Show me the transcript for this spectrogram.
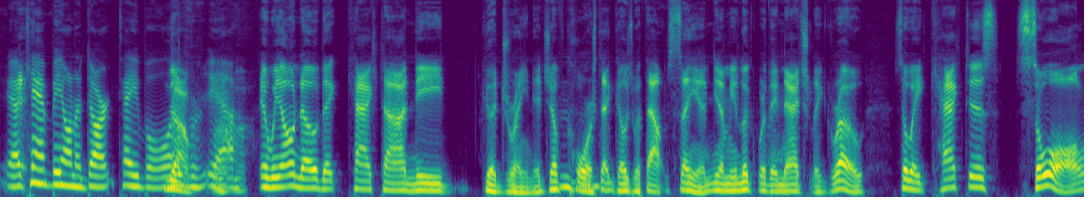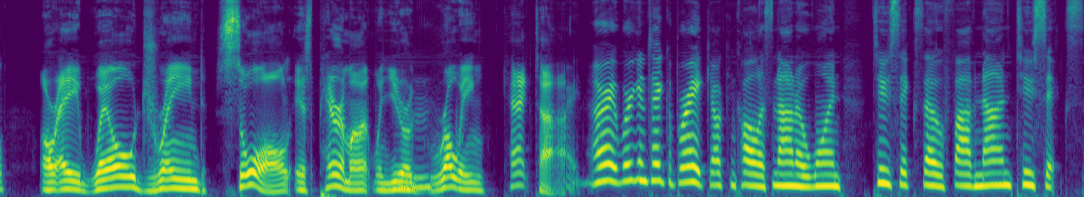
yeah, it can't be on a dark table. No, over, yeah. uh-uh. And we all know that cacti need good drainage. Of course, mm-hmm. that goes without saying. You know, I mean, look where they naturally grow. So a cactus soil or a well drained soil is paramount when you're mm-hmm. growing cacti. Right. All right, we're going to take a break. Y'all can call us 901 260 5926.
